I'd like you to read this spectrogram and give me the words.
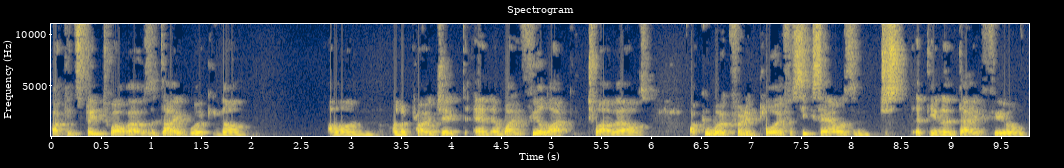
I can spend 12 hours a day working on on on a project, and it won't feel like 12 hours. I can work for an employer for six hours and just at the end of the day feel,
